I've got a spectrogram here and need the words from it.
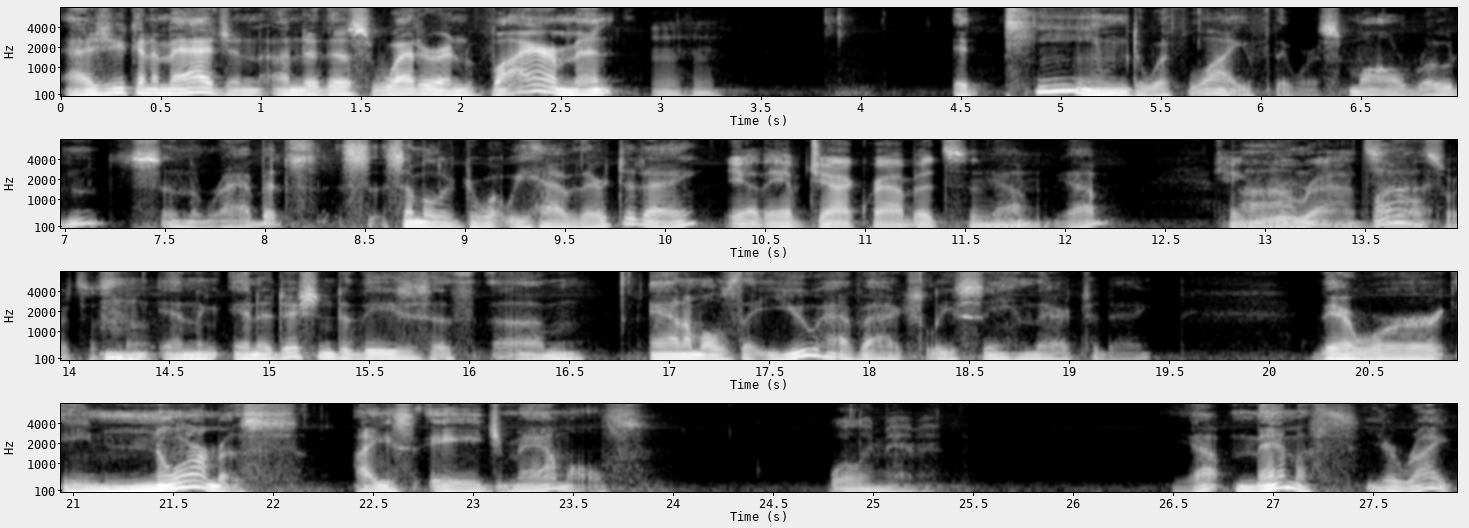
as you can imagine, under this wetter environment, hmm it teemed with life. There were small rodents and the rabbits, s- similar to what we have there today. Yeah, they have jackrabbits and Yeah, yep. kangaroo Um, rats and all sorts of stuff. In in addition to these uh, um, animals that you have actually seen there today, there were enormous ice age mammals. Woolly mammoth. Yep, mammoths. You're right.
